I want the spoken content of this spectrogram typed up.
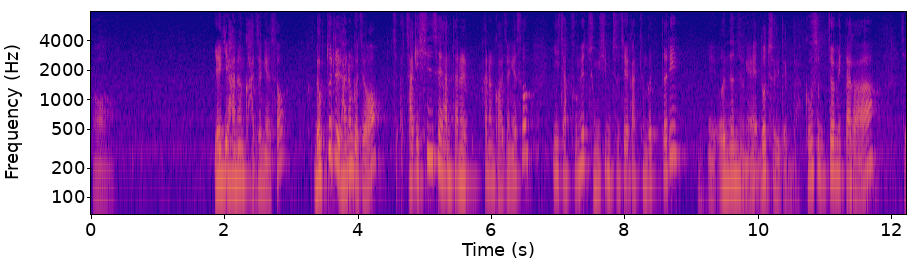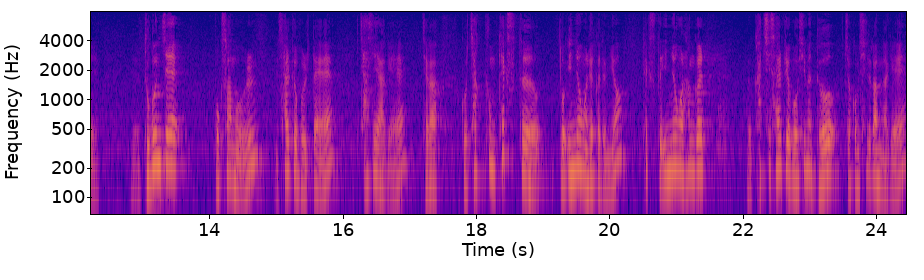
어, 얘기하는 과정에서 넋두리를 하는 거죠. 자기 신세 한탄을 하는 과정에서 이 작품의 중심 주제 같은 것들이 언년 중에 노출이 됩니다. 그것은 좀 이따가 이제 두 번째 복사물 살펴볼 때 자세하게 제가 그 작품 텍스트도 인용을 했거든요. 텍스트 인용을 한 걸 같이 살펴보시면 더 조금 실감나게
